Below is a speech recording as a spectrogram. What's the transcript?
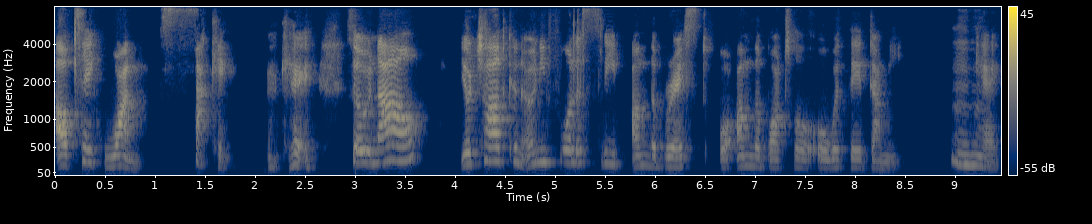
I'll take one sucking. Okay, so now your child can only fall asleep on the breast or on the bottle or with their dummy. Mhm. Okay.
